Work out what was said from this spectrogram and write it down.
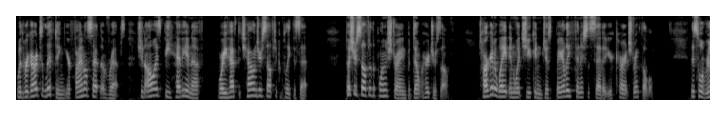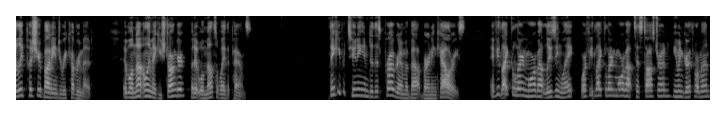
With regard to lifting, your final set of reps should always be heavy enough where you have to challenge yourself to complete the set. Push yourself to the point of strain, but don't hurt yourself. Target a weight in which you can just barely finish the set at your current strength level. This will really push your body into recovery mode. It will not only make you stronger, but it will melt away the pounds. Thank you for tuning into this program about burning calories. If you'd like to learn more about losing weight, or if you'd like to learn more about testosterone, human growth hormone,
